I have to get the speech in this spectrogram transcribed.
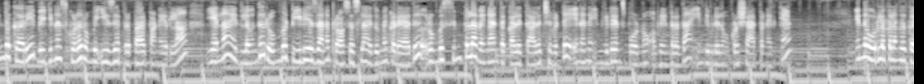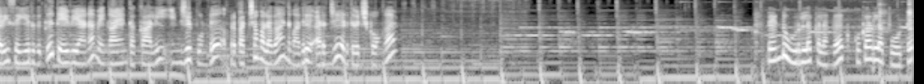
இந்த கறி பிகினர்ஸ் கூட ரொம்ப ஈஸியாக ப்ரிப்பேர் பண்ணிடலாம் ஏன்னா இதில் வந்து ரொம்ப டீடியஸான ப்ராசஸ்லாம் எதுவுமே கிடையாது. ரொம்ப சிம்பிளாக வெங்காயம் தக்காளி தாளித்து விட்டு என்னென்ன இன்க்ரீடியன்ஸ் போடணும் அப்படின்றது தான் இந்த வீடியோவில் கூட ஷேர் பண்ணியிருக்கேன் இந்த உருளைக்கிழங்கு கறி செய்யறதுக்கு தேவையான வெங்காயம் தக்காளி இஞ்சி பூண்டு அப்புறம் பச்சை மிளகாய் இந்த மாதிரி அரிஞ்சு எடுத்து வச்சுக்கோங்க. ரெண்டு உருளைக்கிழங்க குக்கரில் போட்டு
